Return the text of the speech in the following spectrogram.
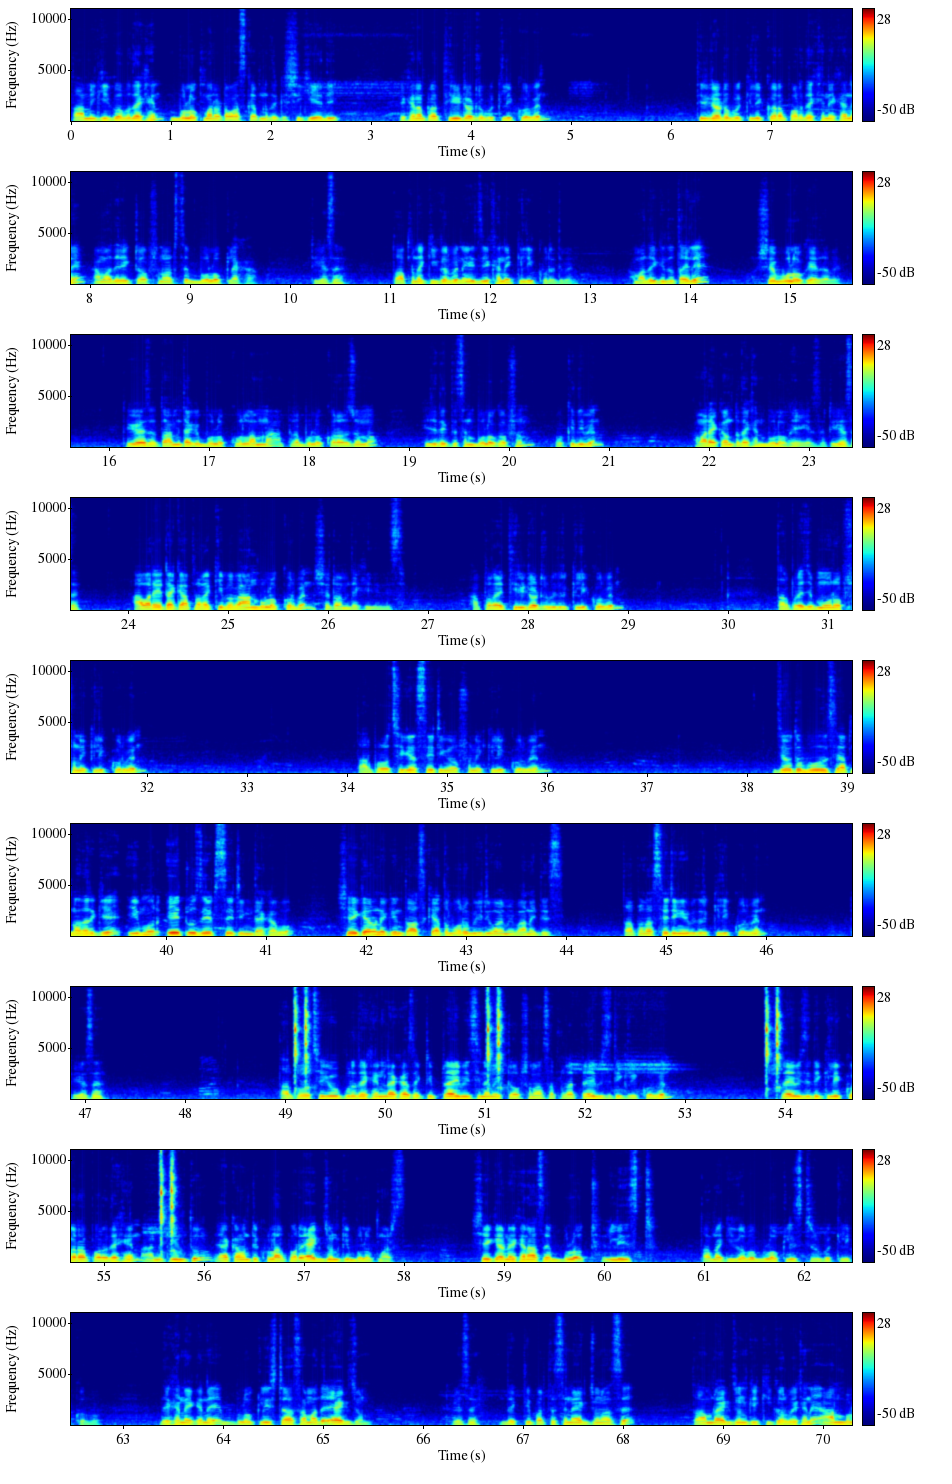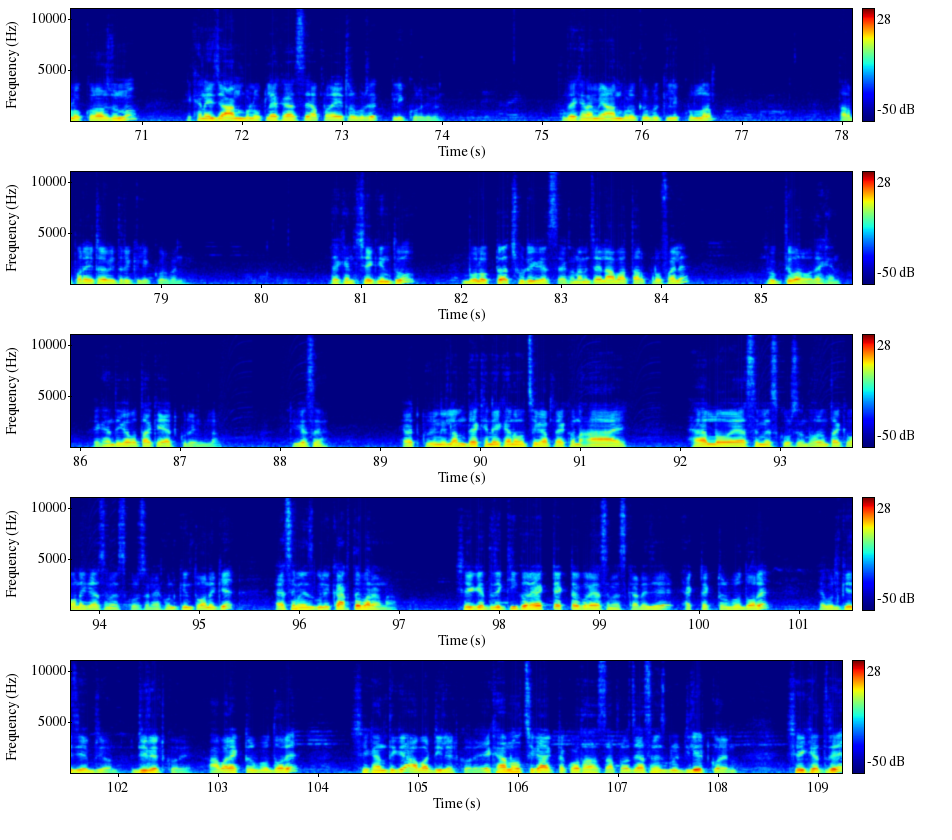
তো আমি কি করব দেখেন ব্লক মারাটাও আজকে আপনাদেরকে শিখিয়ে দিই। এখানে আপনারা থ্রি ডটের উপর ক্লিক করবেন। থ্রি ডটের উপর ক্লিক করার পর দেখেন এখানে আমাদের একটি অপশন আসছে ব্লক লেখা। ঠিক আছে? তো আপনারা কি করবেন? এই যে এখানে ক্লিক করে দেবেন। আমাদের কিন্তু তাইলে সে ব্লক হয়ে যাবে। ঠিক আছে? তো আমি তাকে ব্লক করলাম না। আপনারা ব্লক করার জন্য এই যে দেখতেছেন ব্লক অপশন ওকে দিবেন। আমার অ্যাকাউন্টটা দেখেন ব্লক হয়ে গেছে। ঠিক আছে? আবার এটাকে আপনারা কীভাবে আনব্লক করবেন সেটা আমি দেখিয়ে দিতেছি আপনারা এই থ্রি ডটের ভিতরে ক্লিক করবেন। তারপরে যে মোর অপশনে ক্লিক করবেন। তারপর হচ্ছে গিয়ে সেটিং অপশনে ক্লিক করবেন। যেহেতু বলছি আপনাদেরকে ইমোর এ টু জেড সেটিং দেখাবো, সেই কারণে কিন্তু আজকে এত বড় ভিডিও আমি বানাইতেছি। তো আপনারা সেটিংয়ের ভিতরে ক্লিক করবেন, ঠিক আছে? তারপর হচ্ছে উপরে দেখেন লেখা আছে একটি প্রাইভেসি নামে একটি অপশন আছে, আপনারা প্রাইভেসিতে ক্লিক করবেন। প্রাইভেসিতে ক্লিক করার পরে দেখেন, আমি কিন্তু অ্যাকাউন্টটি খোলার পরে একজনকে ব্লক মারছি। সেই কারণে এখানে আছে ব্লকড লিস্ট তো আমরা কী করব? ব্লক লিস্টের উপর ক্লিক করব। দেখেন এখানে ব্লক লিস্টটা আছে আমাদের একজন। ঠিক আছে? দেখতে পারতেছেন একজন আছে। তো আমরা একজনকে কি করব এখানে? আনব্লক করার জন্য এখানে এই যে আনব্লক লেখা আছে, আপনারা এটার উপরে ক্লিক করে দেবেন। তো দেখেন আমি আনব্লকের উপরে ক্লিক করলাম। তারপরে এটার ভিতরে ক্লিক করবেন। দেখেন সে কিন্তু ব্লকটা ছুটে গেছে। এখন আমি চাইলে আবার তার প্রোফাইলে ঢুকতে পারব। দেখেন, এখান থেকে আবার তাকে অ্যাড করে নিলাম। ঠিক আছে? অ্যাড করে নিলাম। দেখেন এখানে হচ্ছে আপনি এখন hi hello S M S করছেন। ধরেন তাকে অনেকে এস এম এস করছেন। এখন কিন্তু অনেকে এস এম এসগুলি কাটতে পারে না। সেই ক্ষেত্রে কী করে? একটা একটা করে এস এম এস কাটে যে একটা একটার উপর ধরে এবং কেজি এভরিওয়ান ডিলেট করে। আবার একটার উপর ধরে, সেখান থেকে আবার ডিলেট করে। এখানে হচ্ছে একটা কথা আছে। আপনারা যে এস এম এসগুলো ডিলেট করেন, সেই ক্ষেত্রে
